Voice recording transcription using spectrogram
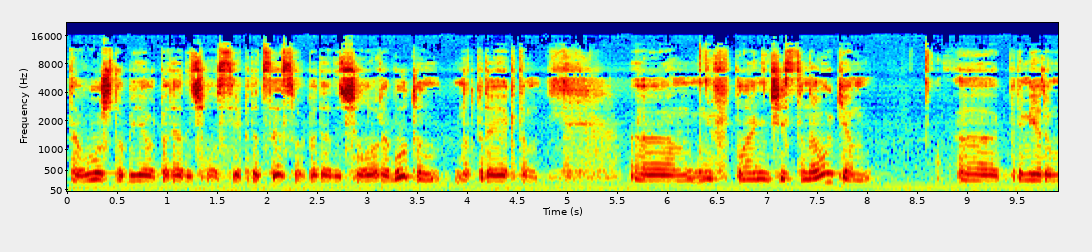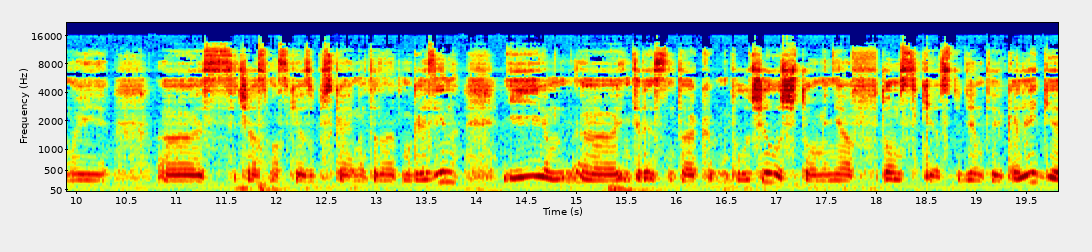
того, чтобы я упорядочил все процессы, упорядочил работу над проектом. Э, в плане чисто науки Э, к примеру, мы э, сейчас в Москве запускаем интернет-магазин, и э, интересно так получилось, что у меня в Томске студенты и коллеги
